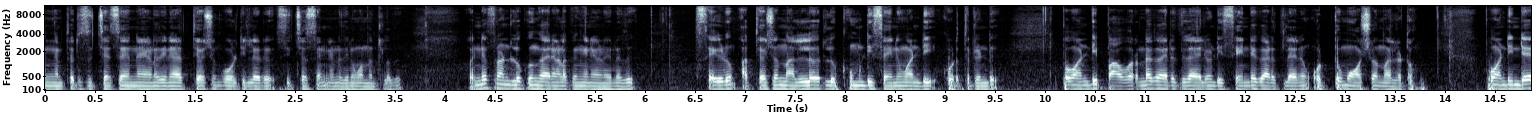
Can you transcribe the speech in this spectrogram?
അങ്ങനത്തെ ഒരു സ്വിച്ചസ് തന്നെയാണ്. ഇതിന് അത്യാവശ്യം ക്വാളിറ്റിയിലൊരു സ്വിച്ചസ് തന്നെയാണ് ഇതിന് വന്നിട്ടുള്ളത്. വണ്ടിന്റെ ഫ്രണ്ട് ലുക്കും കാര്യങ്ങളൊക്കെ ഇങ്ങനെയാണ് വരുന്നത്. സൈഡും അത്യാവശ്യം നല്ലൊരു ലുക്കും ഡിസൈനും വണ്ടി കൊടുത്തിട്ടുണ്ട്. ഇപ്പോൾ വണ്ടി പവറിന്റെ കാര്യത്തിലായാലും ഡിസൈനിന്റെ കാര്യത്തിലായാലും ഒട്ടും മോശമൊന്നുമല്ല കേട്ടോ ഇപ്പോൾ വണ്ടീന്റെ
